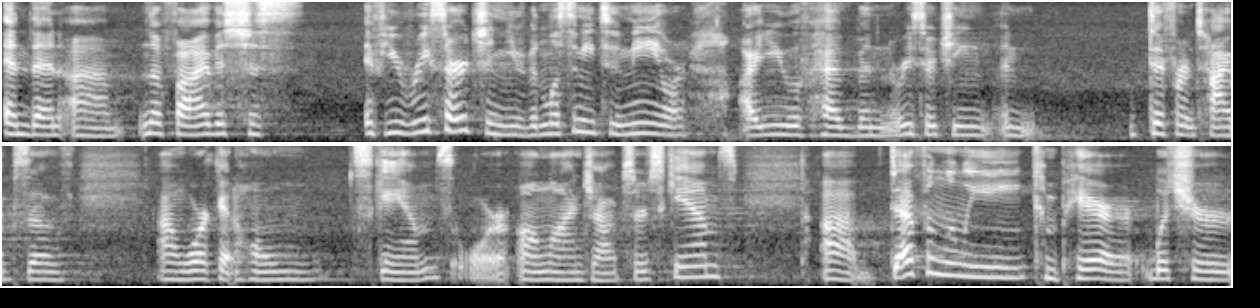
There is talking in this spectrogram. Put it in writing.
And then um, the five is just if you research and you've been listening to me or, or you have been researching in different types of uh, work at home scams or online job search scams, uh, definitely compare what you're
